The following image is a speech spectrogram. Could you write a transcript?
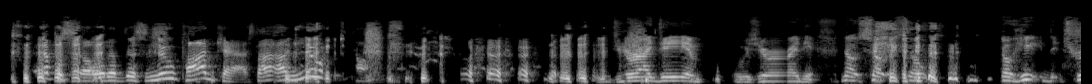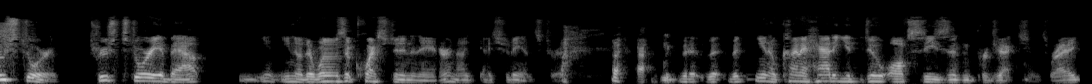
episode of this new podcast. I, I knew it was. It's your idea. It was your idea. No, so, so, so he, the true story, true story about, you, you know, there was a question in there and I, I should answer it. the, the, the, you know, kind of how do you do off season projections, right?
